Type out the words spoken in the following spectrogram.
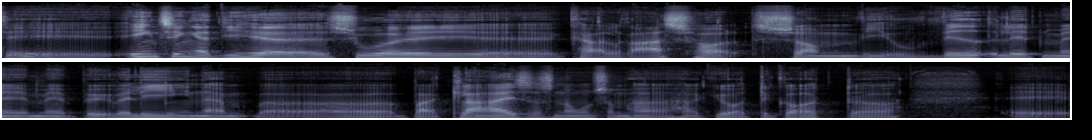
det, øh, en ting er de her sure øh, Karl Rashold, som vi jo ved lidt med, med Bøvalin og, og, og Barclays og sådan nogen, som har, har gjort det godt. Og, øh,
